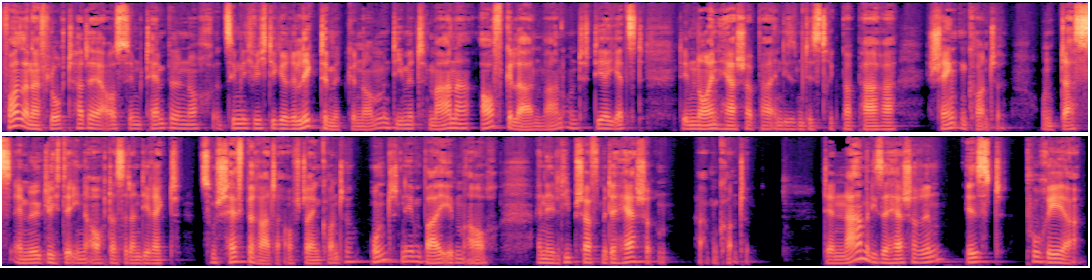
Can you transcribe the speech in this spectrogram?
Vor seiner Flucht hatte er aus dem Tempel noch ziemlich wichtige Relikte mitgenommen, die mit Mana aufgeladen waren und die er jetzt dem neuen Herrscherpaar in diesem Distrikt Papara schenken konnte. Und das ermöglichte ihn auch, dass er dann direkt zum Chefberater aufsteigen konnte und nebenbei eben auch eine Liebschaft mit der Herrscherin haben konnte. Der Name dieser Herrscherin ist Purea.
